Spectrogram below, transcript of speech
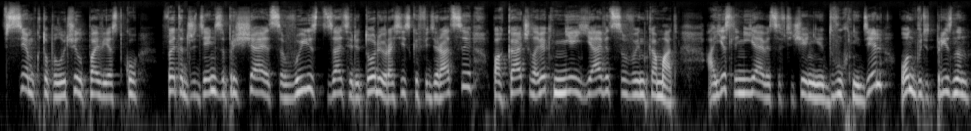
Всем, кто получил повестку, в этот же день запрещается выезд за территорию Российской Федерации, пока человек не явится в военкомат. А если не явится в течение двух недель, он будет признан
